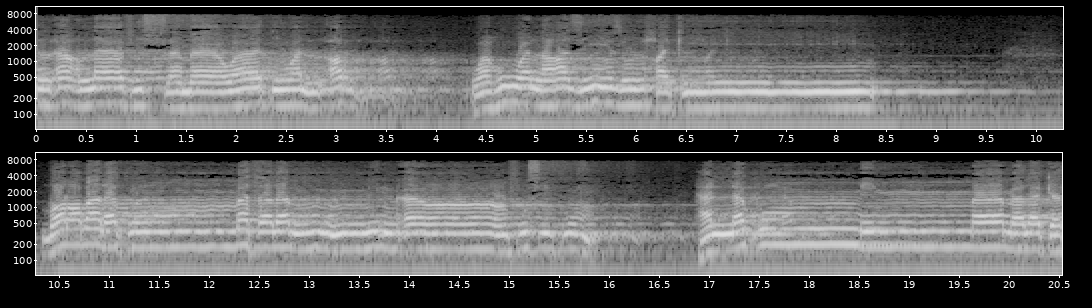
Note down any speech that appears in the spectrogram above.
الْأَعْلَىٰ فِي السَّمَاوَاتِ وَالْأَرْضِ ۚ وَهُوَ الْعَزِيزُ الْحَكِيمُ. ضَرَبَ لَكُم مَّثَلًا مِّنْ أَنفُسِكُمْ ۖ. هَل لَّكُم مِّمَّا مَلَكَتْ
